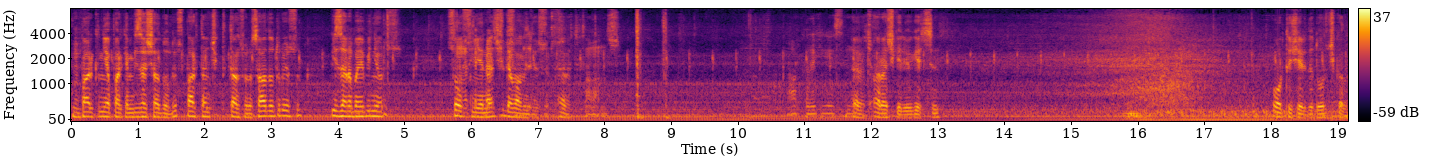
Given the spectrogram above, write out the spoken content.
Hı. Parkını yaparken biz aşağıda oluyoruz. Parktan çıktıktan sonra sağda duruyorsun. Biz arabaya biniyoruz. Sol tekrar açıp devam ediyorsun. yapıyoruz. Evet. Tamamdır. Arkadaki geçsin. Evet araç geliyor geçsin. Orta şeride doğru çıkalım.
